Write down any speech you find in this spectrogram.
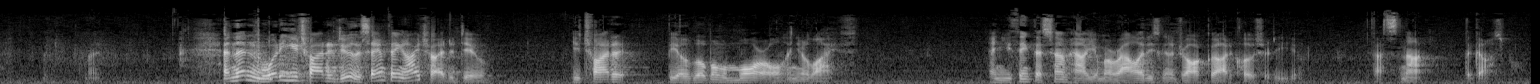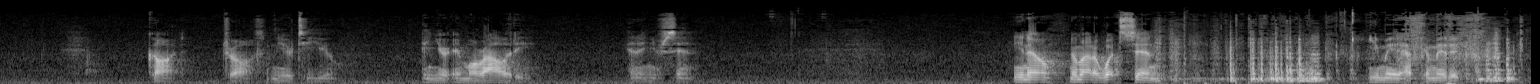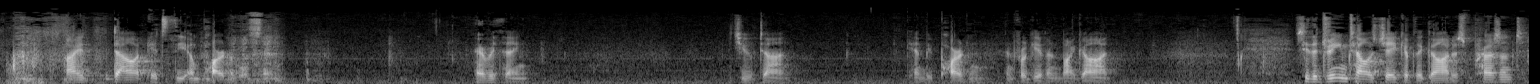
And then what do you try to do? The same thing I tried to do. You try to be a little more moral in your life. And you think that somehow your morality is going to draw God closer to you. That's not the gospel. God draws near to you in your immorality and in your sin. You know, no matter what sin you may have committed, I doubt it's the unpardonable sin. Everything that you've done can be pardoned and forgiven by God. See, the dream tells Jacob that God is present,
